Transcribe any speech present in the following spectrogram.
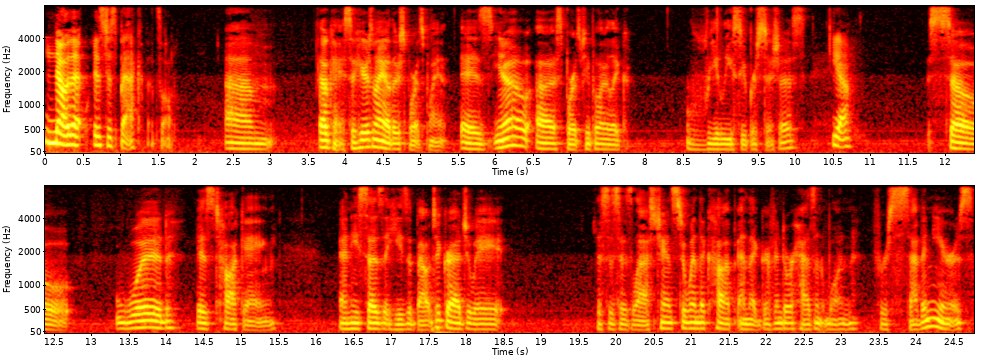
No, that is just back. That's all. Um, okay, so here's my other sports point: is you know uh, sports people are like really superstitious. Yeah. So Wood is talking, and he says that he's about to graduate. This is his last chance to win the cup, and that Gryffindor hasn't won for seven years,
